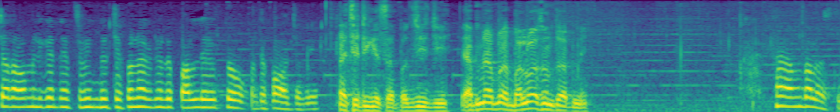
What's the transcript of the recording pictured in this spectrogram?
যারা আওয়ামী লীগের নেতৃবৃন্দ যে কোনো একজনের পারলে তো ওখানে পাওয়া যাবে। আচ্ছা ঠিক আছে আপা জি জি। আপনি ভালো আছেন তো আপনি? হ্যাঁ আমি ভালো আছি।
